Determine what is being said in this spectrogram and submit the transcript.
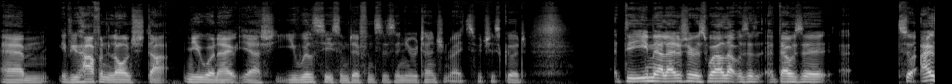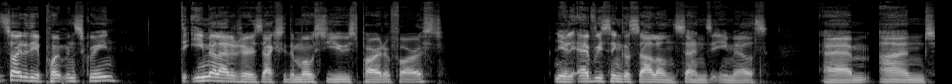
Um, if you haven't launched that new one out yet, you will see some differences in your retention rates, which is good. The email editor as well. That was a that was a so outside of the appointment screen, the email editor is actually the most used part of Phorest. Nearly every single salon sends emails, um, and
